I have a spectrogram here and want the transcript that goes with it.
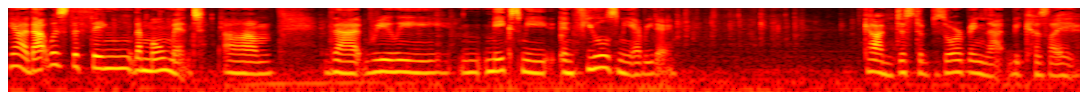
yeah, that was the thing, the moment um, that really m- makes me and fuels me every day. God, I'm just absorbing that because I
